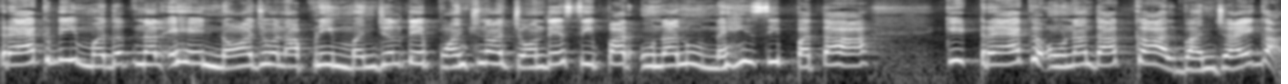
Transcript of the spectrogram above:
ਟਰੈਕ ਦੀ ਮਦਦ ਨਾਲ ਇਹ ਨੌਜਵਾਨ ਆਪਣੀ ਮੰਜ਼ਿਲ ਤੇ ਪਹੁੰਚਣਾ ਚਾਹੁੰਦੇ ਸੀ, ਪਰ ਉਹਨਾਂ ਨੂੰ ਨਹੀਂ ਸੀ ਪਤਾ ਕਿ ਟਰੈਕ ਉਹਨਾਂ ਦਾ ਘਾਲ ਬਣ ਜਾਏਗਾ।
